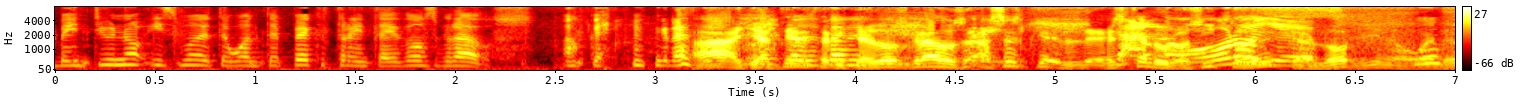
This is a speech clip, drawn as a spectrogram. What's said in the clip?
21 Istmo de Tehuantepec, 32 grados. Ok, gracias. Ah, ya tiene Nos están- 32 grados. Haces que el- es Calor, calurosito, ¿eh? oye. Calor. Sí, no, bueno.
